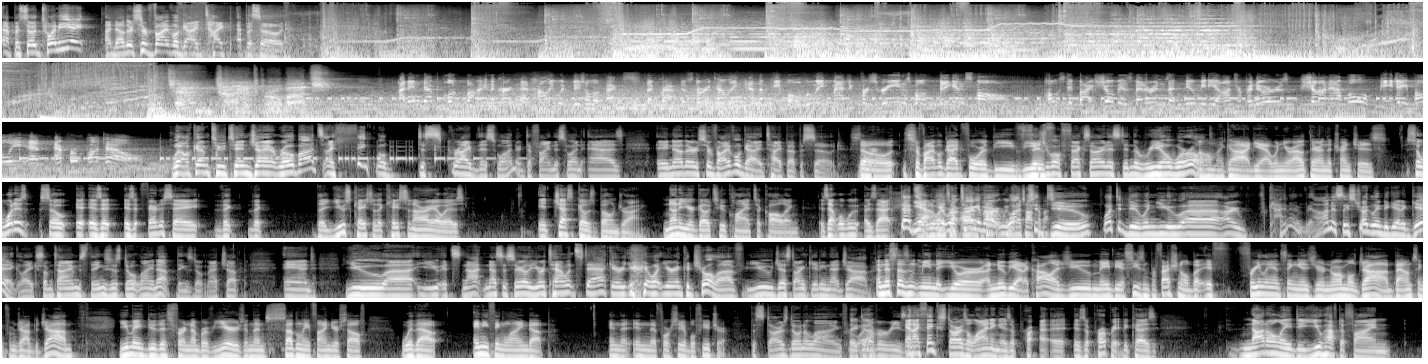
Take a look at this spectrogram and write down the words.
Episode 28, another survival guide type episode. The curtain at Hollywood visual effects, the craft of storytelling, and the people who make magic for screens both big and small. Hosted by showbiz veterans and new media entrepreneurs Sean Apple, PJ Foley, and Ephraim Patel. Welcome to 10 Giant Robots. I think we'll describe this one or define this one as another survival guide type episode. So, survival guide for the VN Visual effects artist in the real world. Oh my god, yeah, when you're out there in the trenches. So what is so is it is it fair to say the the the use case or the case scenario is it just goes bone dry. None of your go-to clients are calling. Is that what we is that That's Yeah, yeah, we we're talk- talking about we what talk to about? do, what to do when you uh, are kind of honestly struggling to get a gig. Like sometimes things just don't line up, things don't match up, and you uh, you it's not necessarily your talent stack or your, what you're in control of. You just aren't getting that job. And this doesn't mean that you're a newbie out of college. You may be a seasoned professional, but if freelancing is your normal job, bouncing from job to job, you may do this for a number of years and then suddenly find yourself without anything lined up in the in the foreseeable future. The stars don't align for They don't. whatever reason. And I think stars aligning is appro- uh, is appropriate because not only do you have to find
